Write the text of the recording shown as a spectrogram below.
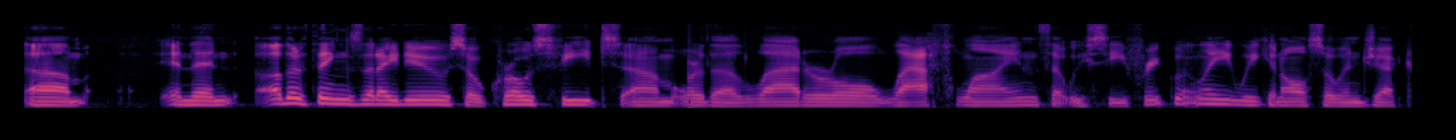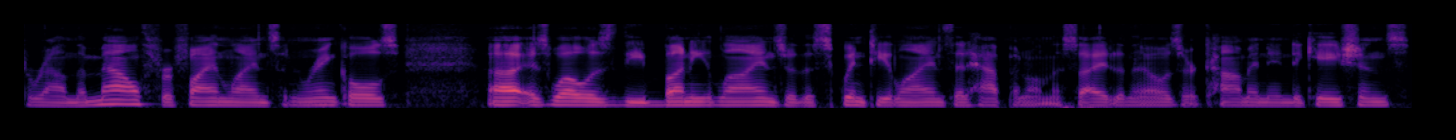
yeah. um, and then other things that I do, so crow's feet um, or the lateral laugh lines that we see frequently, we can also inject around the mouth for fine lines and wrinkles, uh, as well as the bunny lines or the squinty lines that happen on the side of the nose are common indications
